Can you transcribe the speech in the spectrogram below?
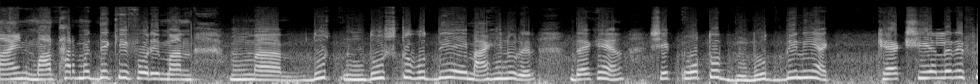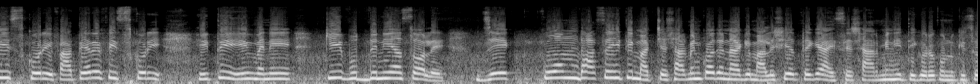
মাইন্ড মাথার মধ্যে কি পরিমাণ দুষ্ট বুদ্ধি এই মাহিনুরের। দেখেন, সে কত বুদ্ধি নিয়ে খ্যাক ফিস করি ফাতিয়ারে ফিস করি, হিতি মানে কি বুদ্ধি নিয়ে চলে? যে কোন ধাসে হিতি মারছে? শারমিন কদিন আগে মালয়েশিয়া থেকে আইসে শারমিন হিতি করে কোনো কিছু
